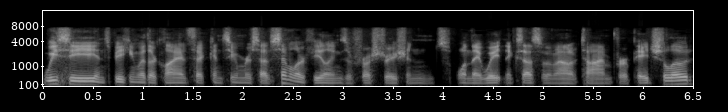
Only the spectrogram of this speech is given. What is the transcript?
we see in speaking with our clients that consumers have similar feelings of frustrations when they wait an excessive amount of time for a page to load.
